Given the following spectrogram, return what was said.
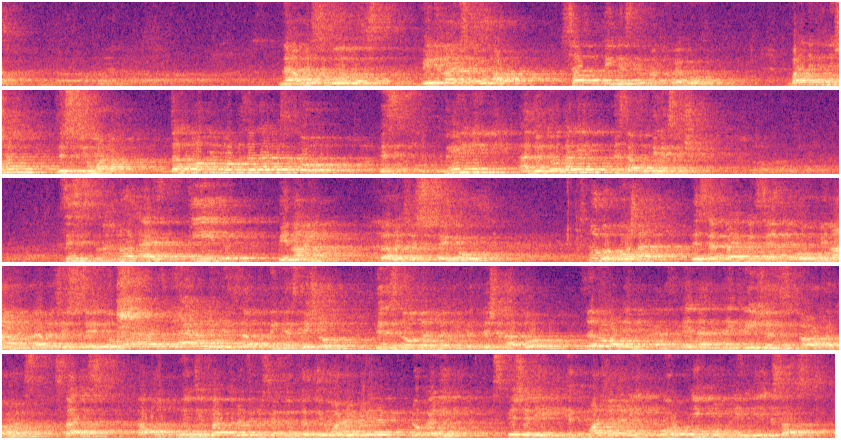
Now let's go to this very nice tumor, subcutaneous dermatofibroma. By definition, this tumor does not involve the dermis at all. It's mainly and totally in subcutaneous tissue. This is known as deep benign fibrocystic Small proportion, this is 5% of benign fibrocystic entirely in subcutaneous tissue. There is no dermal infiltration at all. The lower limb and head and neck regions are the common sites. Up to 25-30% of the tumor recur locally, especially if marginally or incompletely excised.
